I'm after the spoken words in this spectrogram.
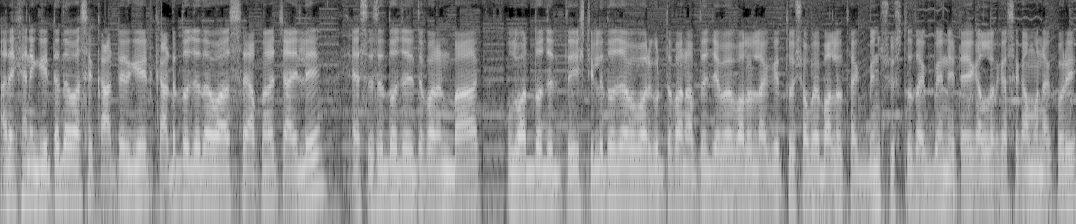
আর এখানে গেটটা দেওয়া আছে, কাঠের গেট কাঠের দরজা দেওয়া আছে, আপনারা চাইলে এস এস এর দরজা দিতে পারেন বা লোহার দরজা দিতে স্টিলের দরজা ব্যবহার করতে পারেন। আপনার যেভাবে ভালো লাগে, তো সবাই ভালো থাকবেন, সুস্থ থাকবেন, এটাই আল্লাহর কাছে কামনা করি।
